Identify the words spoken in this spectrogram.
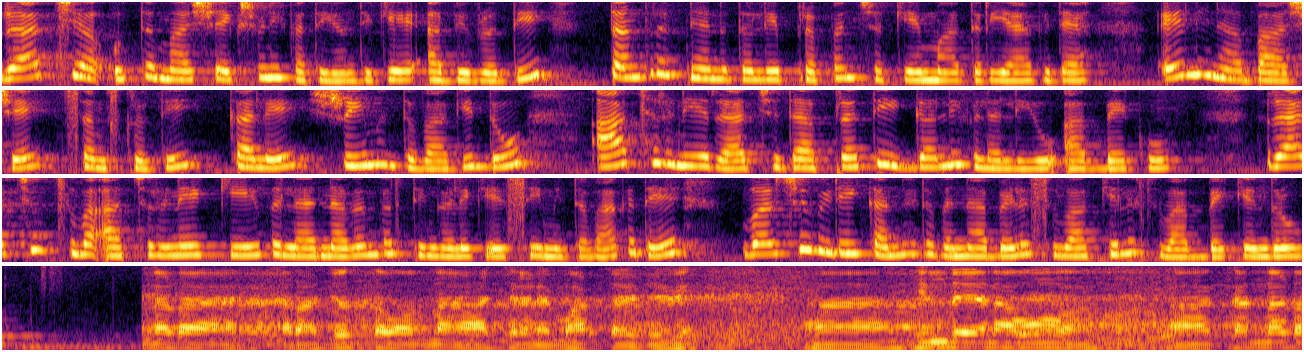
ರಾಜ್ಯ ಉತ್ತಮ ಶೈಕ್ಷಣಿಕತೆಯೊಂದಿಗೆ ಅಭಿವೃದ್ಧಿ, ತಂತ್ರಜ್ಞಾನದಲ್ಲಿ ಪ್ರಪಂಚಕ್ಕೆ ಮಾದರಿಯಾಗಿದೆ. ಇಲ್ಲಿನ ಭಾಷೆ, ಸಂಸ್ಕೃತಿ, ಕಲೆ ಶ್ರೀಮಂತವಾಗಿದ್ದು ಆಚರಣೆ ರಾಜ್ಯದ ಪ್ರತಿ ಗಲ್ಲಿಗಳಲ್ಲಿಯೂ ಆಗಬೇಕು. ರಾಜ್ಯೋತ್ಸವ ಆಚರಣೆ ಕೇವಲ ನವೆಂಬರ್ ತಿಂಗಳಿಗೆ ಸೀಮಿತವಾಗದೆ ವರ್ಷವಿಡೀ ಕನ್ನಡವನ್ನು ಬೆಳೆಸುವ ಕೆಲಸವಾಗಬೇಕೆಂದರು. ಕನ್ನಡ ರಾಜ್ಯೋತ್ಸವವನ್ನು ಆಚರಣೆ ಮಾಡ್ತಾ ಇದ್ದೀವಿ. ಹಿಂದೆ ನಾವು ಕನ್ನಡ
